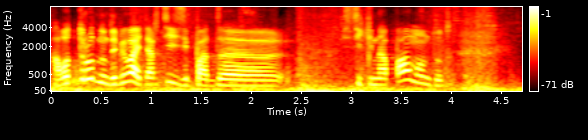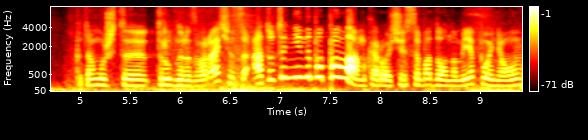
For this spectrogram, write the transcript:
А вот трудно добивать Артизи под э, стики напалмом тут. Потому что трудно разворачиваться. А тут они напополам, короче, с Абадоном. Я понял, он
